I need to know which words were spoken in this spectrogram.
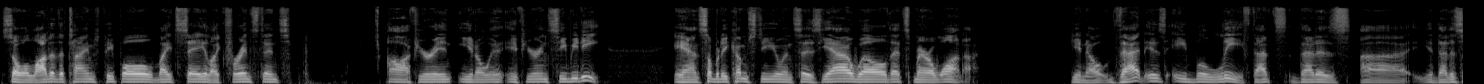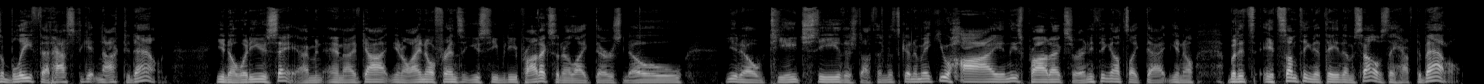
So a lot of the times people might say, like, for instance, uh, if you're in, you know, if you're in CBD and somebody comes to you and says, yeah, well, that's marijuana. You know that is a belief. That's that is uh that is a belief that has to get knocked down. You know what do you say? I mean and i've got you know i know friends that use cbd products and are like there's no you know thc there's nothing that's going to make you high in these products or anything else like that you know? But it's it's something that they themselves they have to battle.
